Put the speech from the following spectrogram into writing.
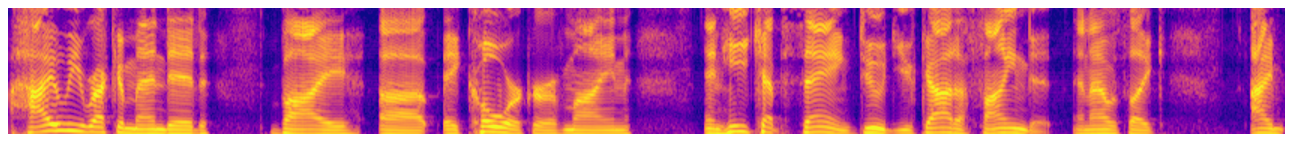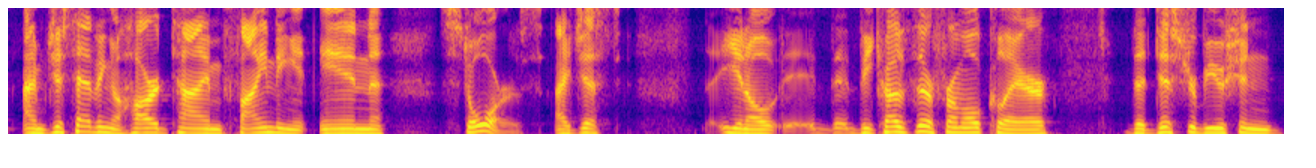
highly recommended by uh, a coworker of mine, and he kept saying, "Dude, you gotta find it." And I was like, "I'm I'm just having a hard time finding it in stores. I just, you know, because they're from Eau Claire, the distribution."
